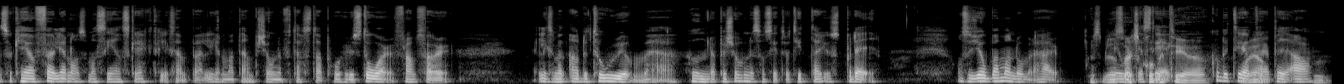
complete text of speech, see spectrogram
så kan jag följa någon som har scenskräck till exempel genom att den personen får testa på hur det står framför liksom ett auditorium med hundra personer som sitter och tittar just på dig. Och så jobbar man då med det här. Det blir en slags KBT. KBT-terapi, ja. Mm.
